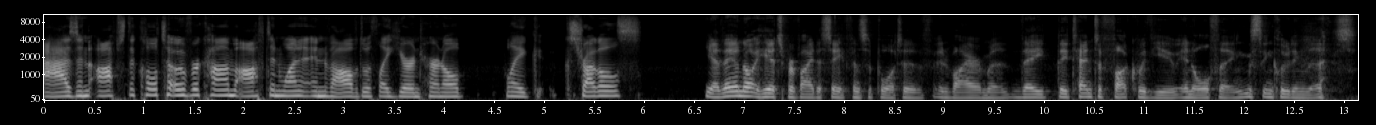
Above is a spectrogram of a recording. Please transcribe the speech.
as an obstacle to overcome, often one involved with like your internal like struggles. Yeah, they are not here to provide a safe and supportive environment. They they tend to fuck with you in all things, including this.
